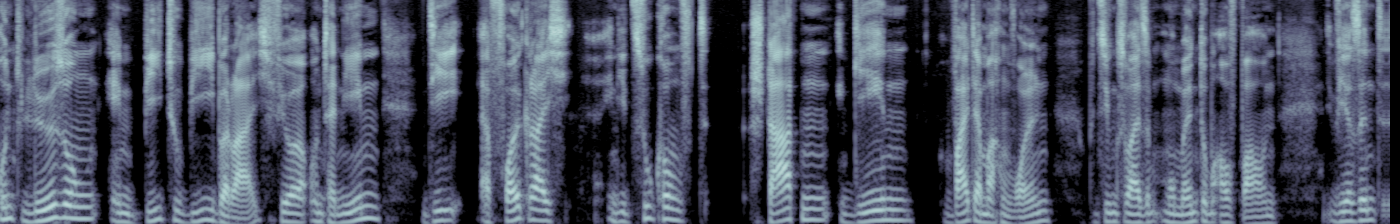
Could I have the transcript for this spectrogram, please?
und Lösungen im B2B-Bereich für Unternehmen, die erfolgreich in die Zukunft starten, gehen, weitermachen wollen, beziehungsweise Momentum aufbauen. Wir sind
